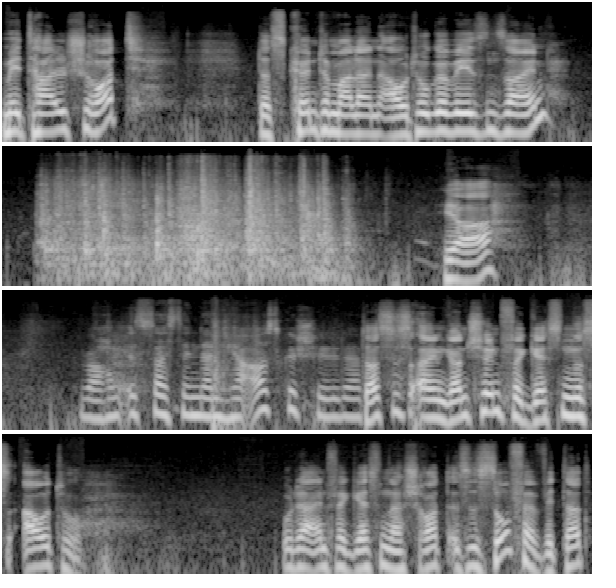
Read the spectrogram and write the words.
Metallschrott. Das könnte mal ein Auto gewesen sein. Ja, Warum ist das denn dann hier ausgeschildert? das ist ein ganz schön vergessenes Auto. Oder ein vergessener Schrott. Es ist so verwittert,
